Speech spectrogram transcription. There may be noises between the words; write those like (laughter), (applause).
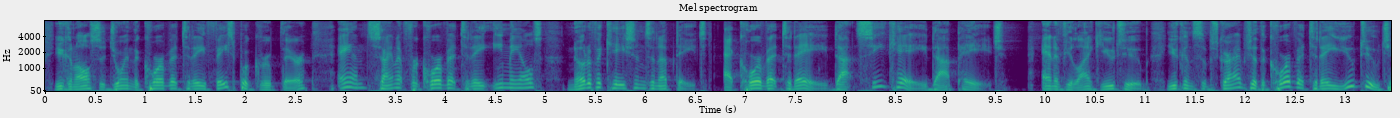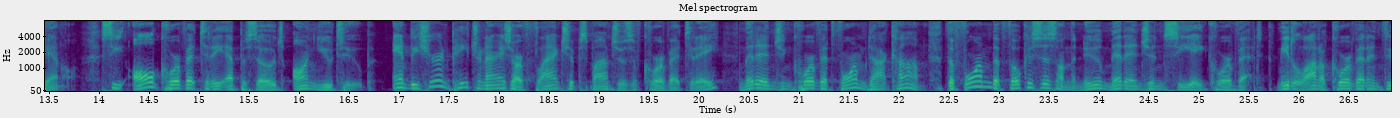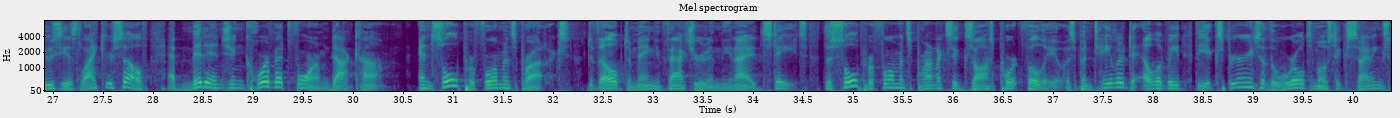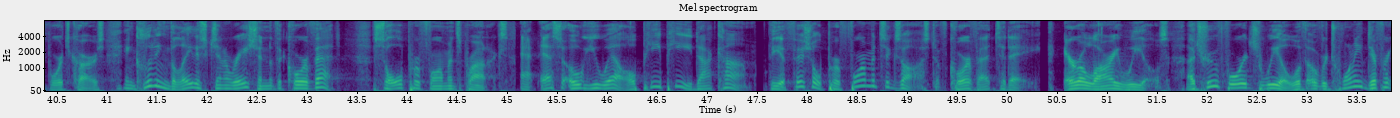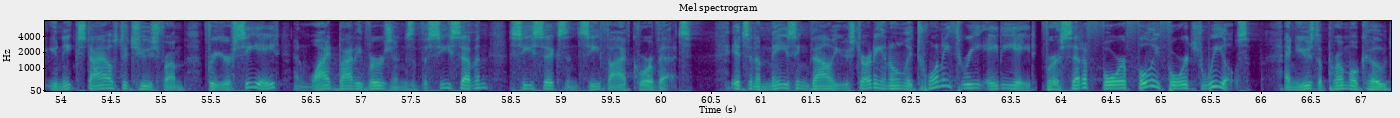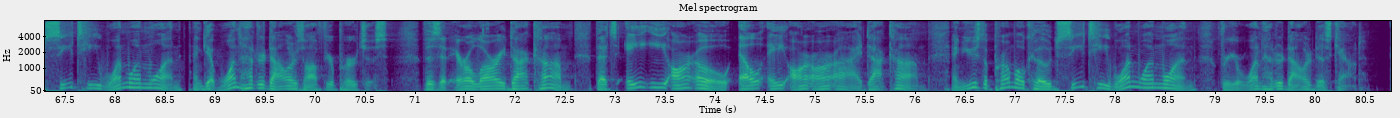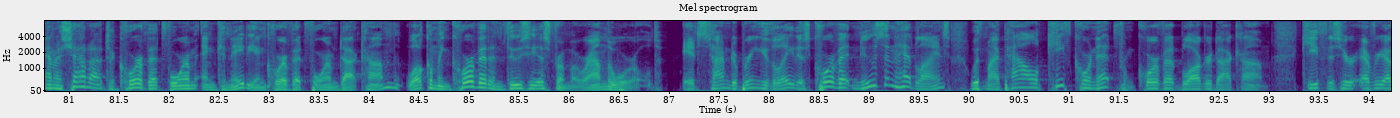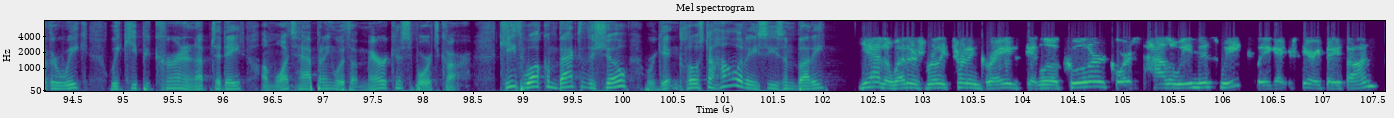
You can also join the Corvette Today Facebook group there and sign up for Corvette Today emails, notifications, and updates at corvettetoday.ck.page. And if you like YouTube, you can subscribe to the Corvette Today YouTube channel. See all Corvette Today episodes on YouTube. And be sure and patronize our flagship sponsors of Corvette today, MidEngineCorvetteForum.com, the forum that focuses on the new mid-engine C8 Corvette. Meet a lot of Corvette enthusiasts like yourself at MidEngineCorvetteForum.com. And Soul Performance Products. Developed and manufactured in the United States, the Soul Performance Products exhaust portfolio has been tailored to elevate the experience of the world's most exciting sports cars, including the latest generation of the Corvette. Soul Performance Products at SOULPP.com, the official performance exhaust of Corvette today. Aerolarri Wheels, a true forged wheel with over 20 different unique styles to choose from for your C8 and wide body versions of the C7, C6, and C5 Corvettes. It's an amazing value, starting at only $23.88 for a set of four fully forged wheels. And use the promo code CT111 and get $100 off your purchase. Visit aerolarri.com, that's A E R O L A R R I.com, and use the promo code CT111 for your $100 discount. And a shout out to Corvette Forum and CanadianCorvetteForum.com, welcoming Corvette enthusiasts from around the world. It's time to bring you the latest Corvette news and headlines with my pal Keith Cornett from CorvetteBlogger.com. Keith is here every other week. We keep you current and up to date on what's happening with America's sports car. Keith, welcome back to the show. We're getting close to holiday season, buddy. Yeah, the weather's really turning gray. It's getting a little cooler. Of course, Halloween this week, so you got your scary face on.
